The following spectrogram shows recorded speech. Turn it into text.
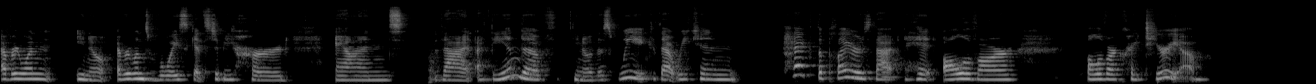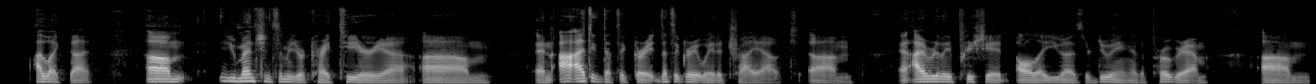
everyone you know everyone's voice gets to be heard, and that at the end of you know this week that we can pick the players that hit all of our all of our criteria. I like that. Um, you mentioned some of your criteria, um, and I, I, think that's a great that's a great way to try out. Um, and I really appreciate all that you guys are doing as a program um,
